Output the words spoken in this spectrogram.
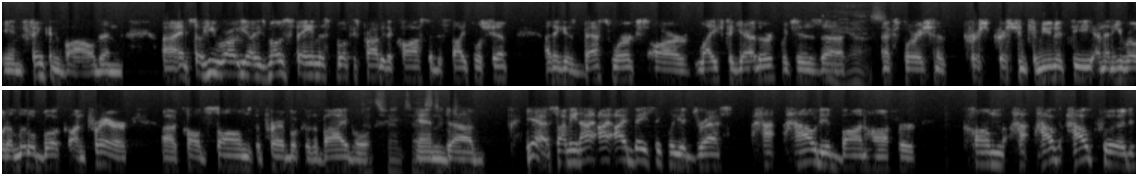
in Finkenwalde, and uh, and so he wrote. You know, his most famous book is probably The Cost of Discipleship. I think his best works are Life Together, which is uh, oh, yes. an exploration of Christian community, and then he wrote a little book on prayer uh, called Psalms, the prayer book of the Bible. That's fantastic. And um, yeah, so I mean, I, I basically addressed how, how did Bonhoeffer come? How how could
